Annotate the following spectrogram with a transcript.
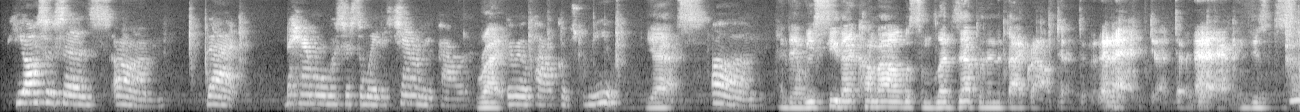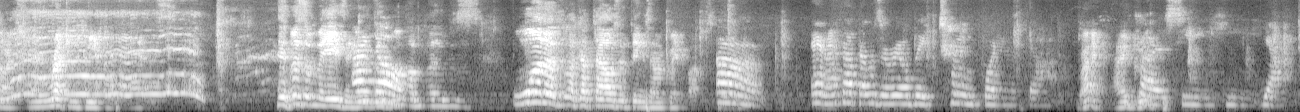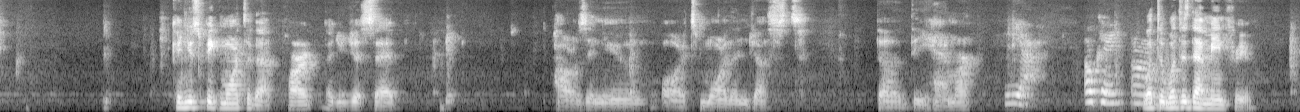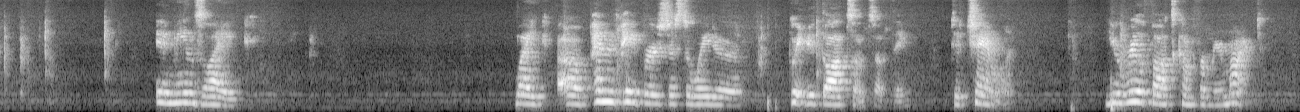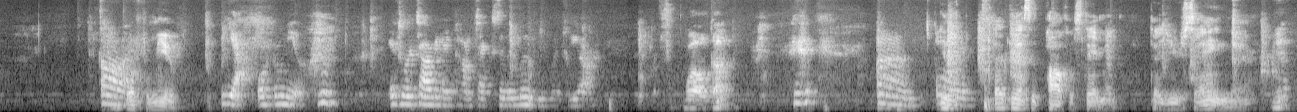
he also says um, that the hammer was just a way to channel your power. Right. The real power comes from you. Yes. Um, And then we see that come out with some Led Zeppelin in the background. And he just starts wrecking people. Yes. It was amazing. I It was- know. It was one of like a thousand things were great about this movie. um, and I thought that was a real big turning point in the film right. I agree. because he he yeah Can you speak more to that part that you just said? The Powers in you, or it's more than just the the hammer. yeah okay. Um, What do, what does that mean for you? it means like like uh, pen and paper is just a way to put your thoughts on something to channel it your real thoughts come from your mind or um, from you? yeah or from you if we're talking in context of the movie which we are Well done. um, Yeah. and I think that's a powerful statement that you're saying there. Yeah.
